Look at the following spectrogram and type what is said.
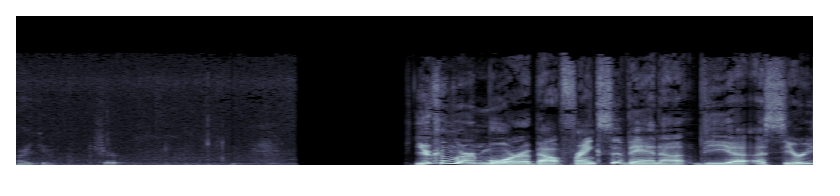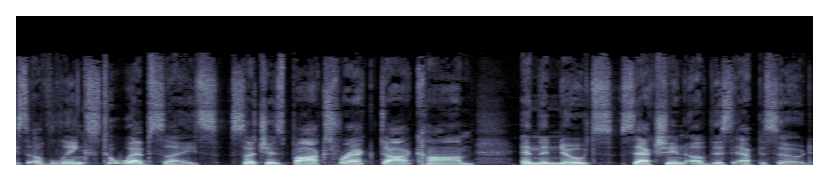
thank you. Sure. You can learn more about Frank Savannah via a series of links to websites such as boxrec.com and the notes section of this episode.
